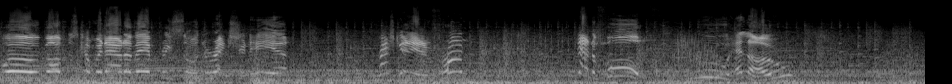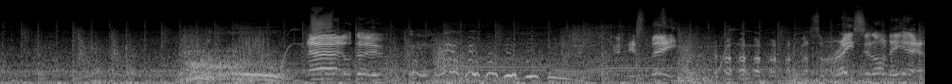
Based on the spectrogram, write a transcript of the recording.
Whoa, bombs coming out of every sort of direction here. Crash getting in front. Down to fourth. Ooh, hello. Nah, it'll do. Goodness me. Got some racing on here.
